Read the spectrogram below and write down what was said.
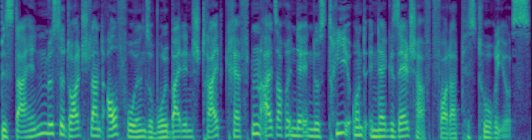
Bis dahin müsse Deutschland aufholen, sowohl bei den Streitkräften als auch in der Industrie und in der Gesellschaft, fordert Pistorius.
